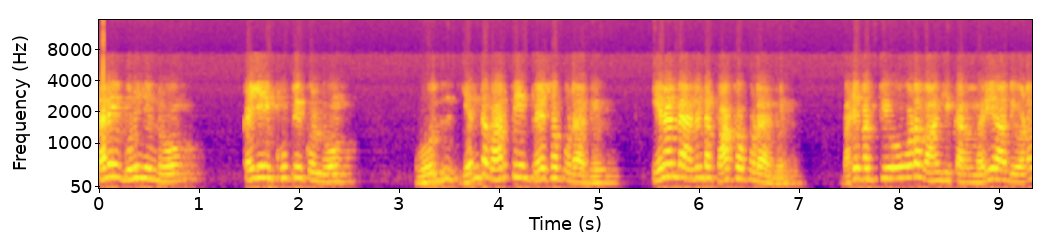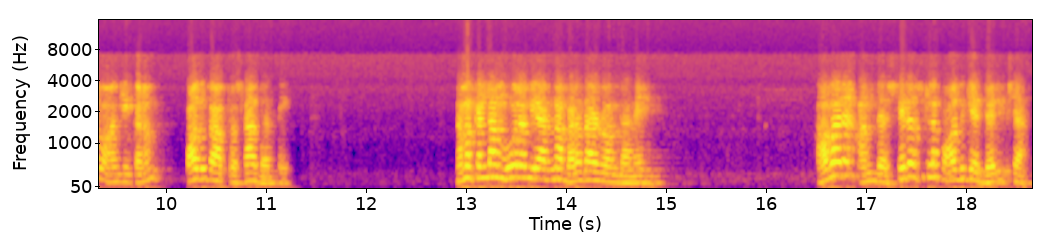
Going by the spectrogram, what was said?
தலையை குனிஞ்சின்றோம் கையை கூப்பிக் கொள்வோம். ஒரு எந்த வார்த்தையும் பேசக்கூடாது. இரண்ட அனண்ட பார்க்கக்கூடாது. பயபக்தியோட வாங்கிக்கணும் மரியாதையோட வாங்கிக்கணும் பாதுகா பிரசாதத்தை நமக்கெல்லாம் மூலம் யாருன்னா பரதாழ்வான் தானே. அவர் அந்த சிரஸ்ல பாதுகையை தரிச்சார்.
